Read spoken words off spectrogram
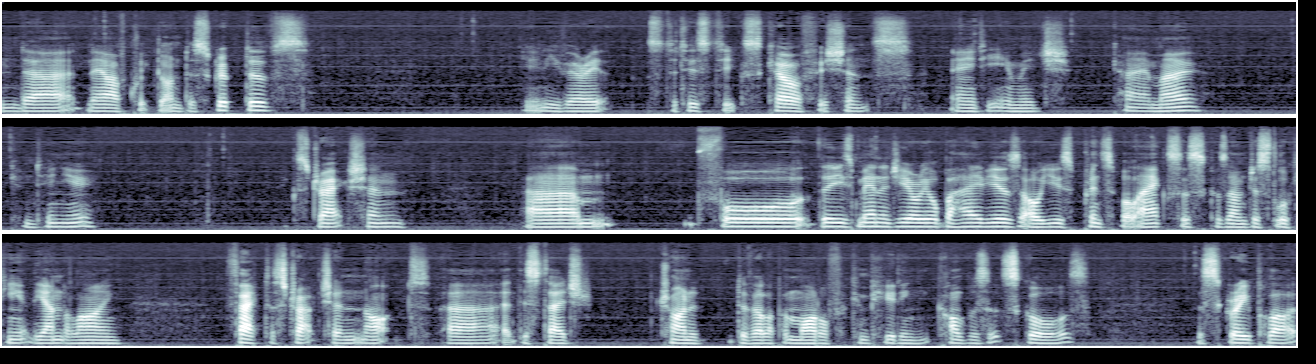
And uh, now I've clicked on descriptives, univariate statistics, coefficients, anti-image, KMO, continue, extraction. Um, for these managerial behaviors I'll use principal axis because I'm just looking at the underlying factor structure not uh, at this stage trying to develop a model for computing composite scores. The scree plot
